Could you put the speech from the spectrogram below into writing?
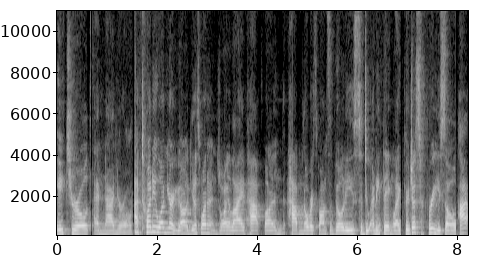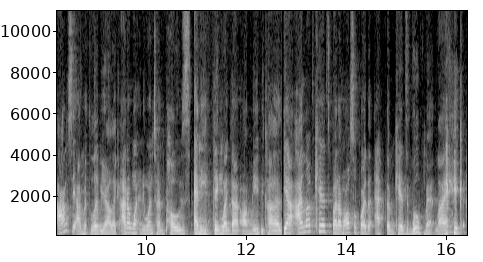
eight year olds and nine year olds. At 21, you're young. You just want to enjoy life, have fun, have no responsibilities to do anything. Like you're just free. So I honestly, I'm with Olivia. Like I don't want anyone to impose anything like that on me because yeah, I love kids, but I'm also for the F them kids movement. Like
